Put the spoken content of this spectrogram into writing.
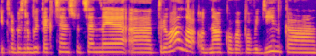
І треба зробити акцент, що це не е, тривала однакова поведінка,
